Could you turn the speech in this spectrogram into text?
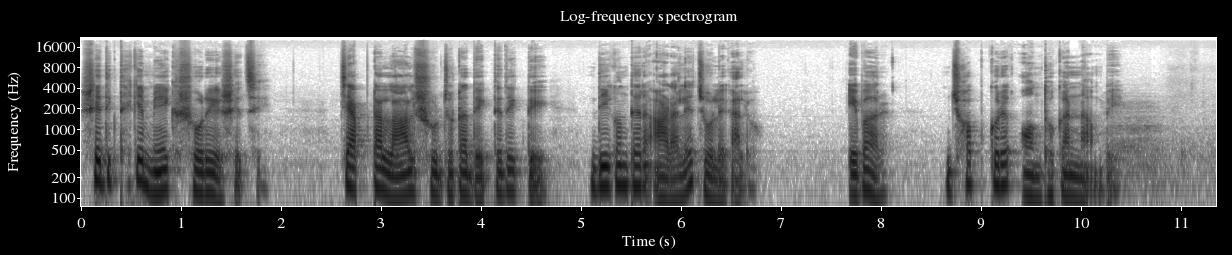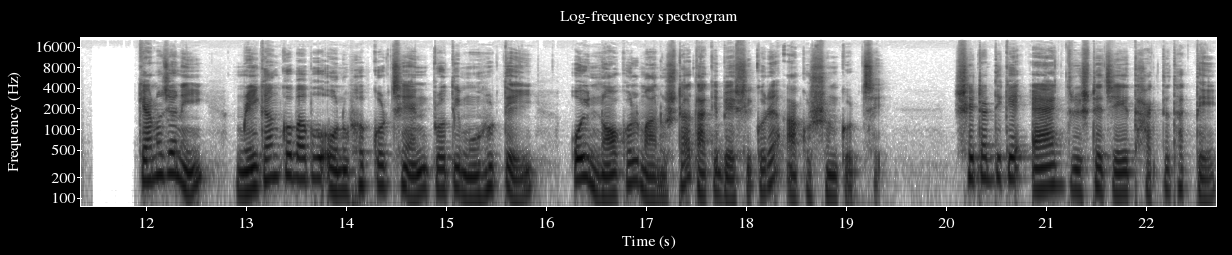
সেদিক থেকে মেঘ সরে এসেছে। চ্যাপটা লাল সূর্যটা দেখতে দেখতে দিগন্তের আড়ালে চলে গেল। এবার ঝপ করে অন্ধকার নামবে। কেন জানি মৃগাঙ্কবাবু অনুভব করছেন প্রতি মুহূর্তেই ওই নকল মানুষটা তাকে বেশি করে আকর্ষণ করছে। সেটার দিকে এক দৃষ্টে চেয়ে থাকতে থাকতে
